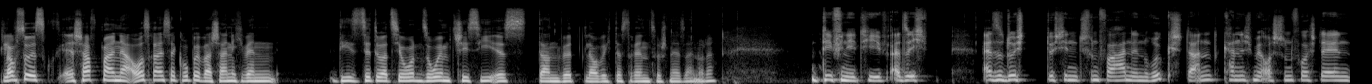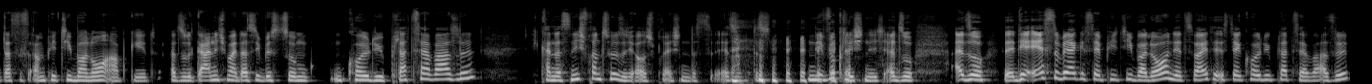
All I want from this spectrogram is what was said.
Glaubst du, es schafft mal eine Ausreißergruppe? Wahrscheinlich, wenn die Situation so im GC ist, dann wird, glaube ich, das Rennen zu schnell sein, oder? Definitiv. Also ich also durch, durch den schon vorhandenen Rückstand kann ich mir auch schon vorstellen, dass es am Petit Ballon abgeht. Also gar nicht mal, dass sie bis zum Col du Platzer wasel. Ich kann das nicht französisch aussprechen. Das, also, das, nee, wirklich nicht. Also, also, der erste Berg ist der Petit Ballon, der zweite ist der Col du Platz der Basel.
